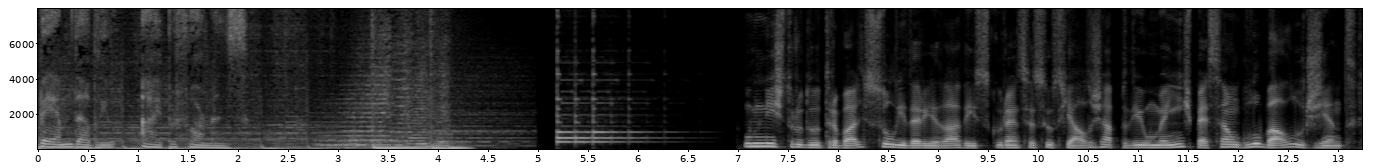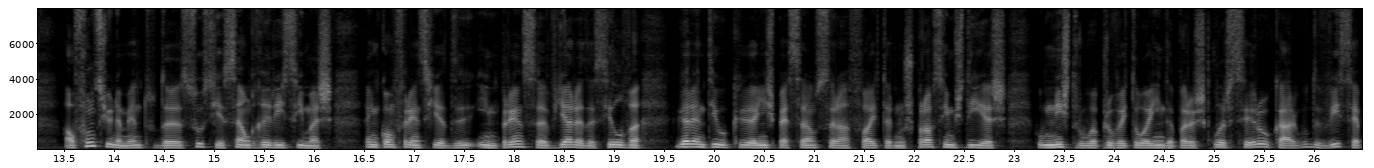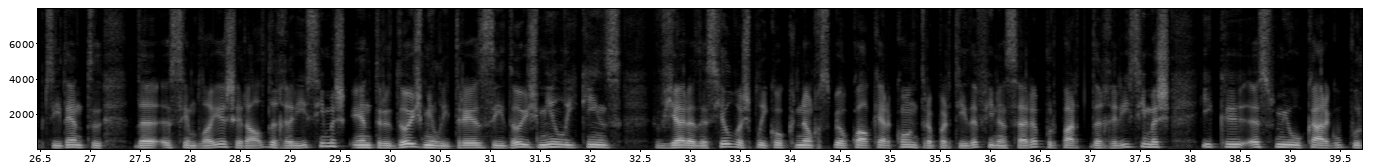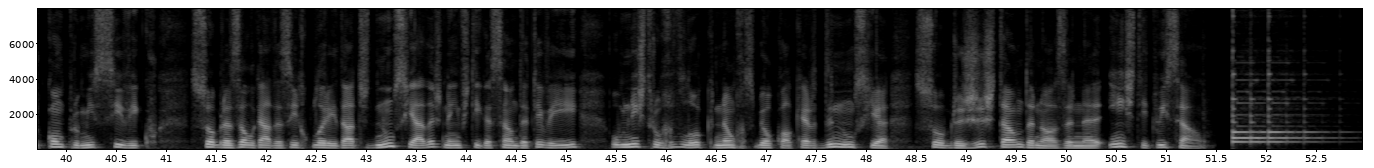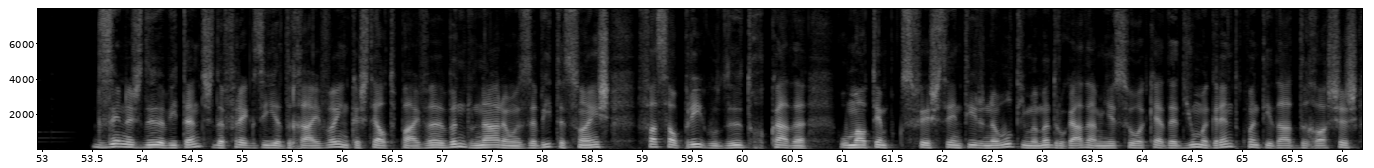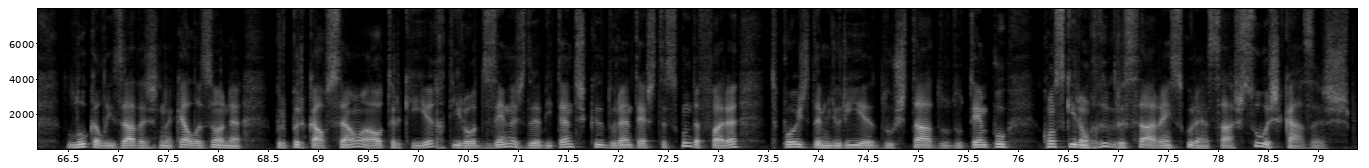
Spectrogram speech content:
BMW iPerformance. O Ministro do Trabalho, Solidariedade e Segurança Social já pediu uma inspeção global urgente ao funcionamento da Associação Raríssimas. Em conferência de imprensa, Vieira da Silva garantiu que a inspeção será feita nos próximos dias. O ministro aproveitou ainda para esclarecer o cargo de vice-presidente da Assembleia Geral de Raríssimas entre 2013 e 2015. Vieira da Silva explicou que não recebeu qualquer contrapartida financeira por parte da Raríssimas e que assumiu o cargo por compromisso cívico. Sobre as alegadas irregularidades denunciadas na investigação da TVI, o ministro revelou que não recebeu qualquer denúncia sobre gestão danosa na instituição. Dezenas de habitantes da freguesia de Raiva, em Castelo de Paiva, abandonaram as habitações face ao perigo de derrocada. O mau tempo que se fez sentir na última madrugada ameaçou a queda de uma grande quantidade de rochas localizadas naquela zona. Por precaução, a autarquia retirou dezenas de habitantes que, durante esta segunda-feira, depois da melhoria do estado do tempo, conseguiram regressar em segurança às suas casas.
